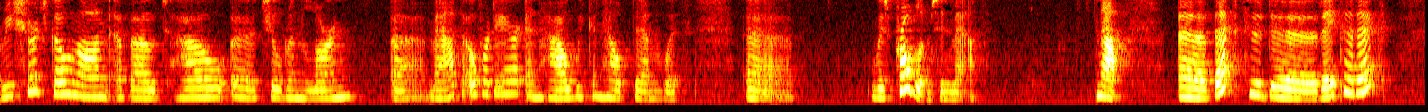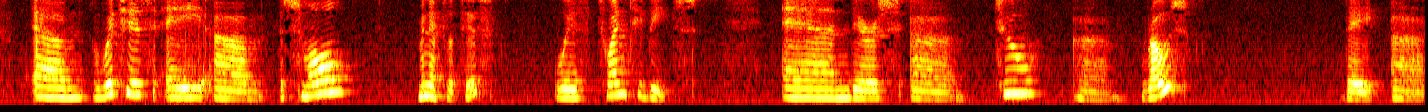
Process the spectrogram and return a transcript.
research going on about how uh, children learn uh, math over there and how we can help them with, with problems in math. Now, uh, back to the Rekenrek, um, which is a, um, a, small manipulative with 20 beats. And there's uh, two uh, rows. They uh,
